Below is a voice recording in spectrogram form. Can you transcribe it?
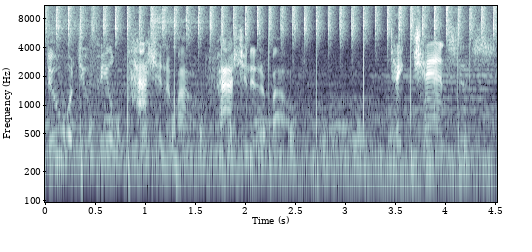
do what you feel passionate about, passionate about. Take chances.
